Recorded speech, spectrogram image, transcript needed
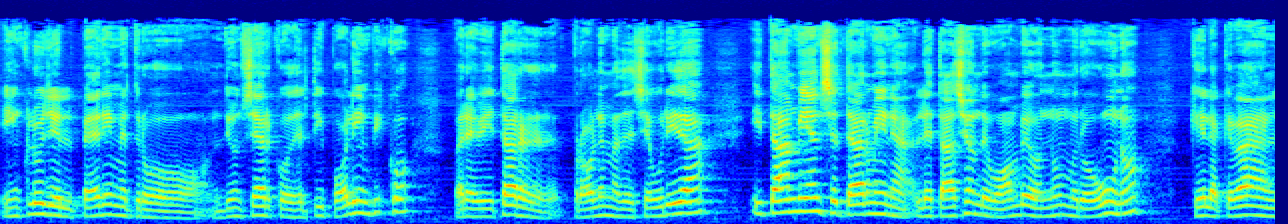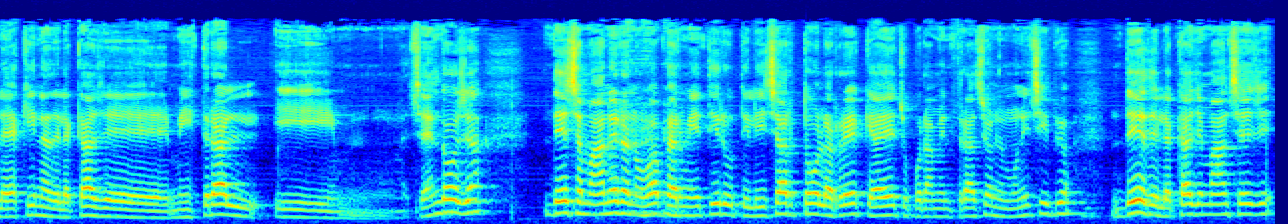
incluye el perímetro de un cerco del tipo olímpico para evitar problemas de seguridad y también se termina la estación de bombeo número 1 que es la que va en la esquina de la calle Mistral y Sendoya. De esa manera nos va a permitir utilizar toda la red que ha hecho por administración el municipio, desde la calle Manselle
